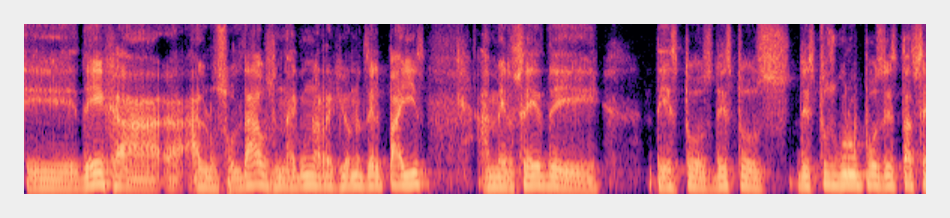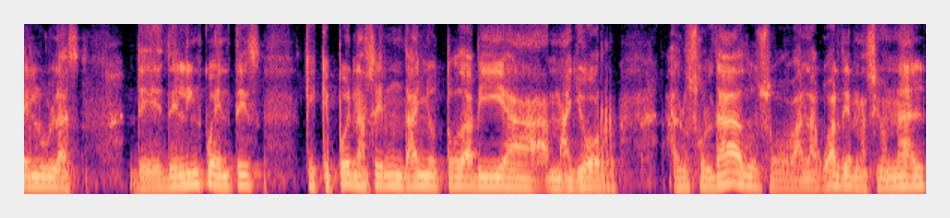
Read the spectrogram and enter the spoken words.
eh, deja a, los soldados en algunas regiones del país a merced de, estos, de, estos, de estos grupos, de estas células de delincuentes que, que pueden hacer un daño todavía mayor a los soldados o a la Guardia Nacional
